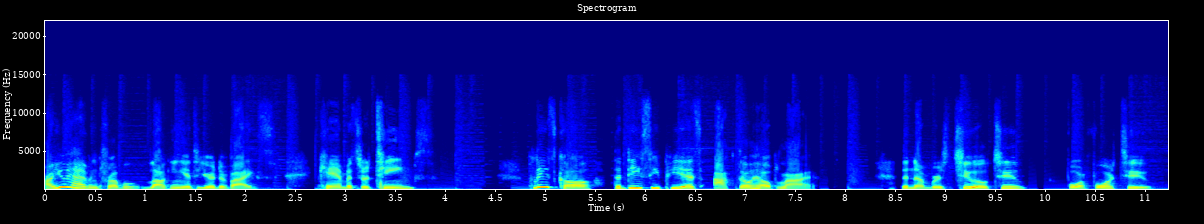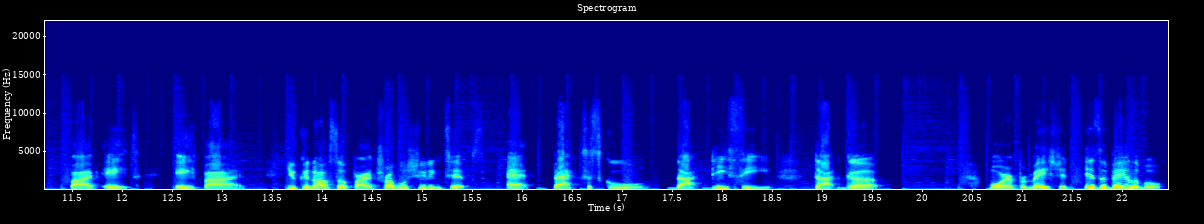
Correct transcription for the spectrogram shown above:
Are you having trouble logging into your device, Canvas, or Teams? Please call the DCPS Octo Helpline. The number is 202 442 5885 you can also find troubleshooting tips at backtoschool.dc.gov. More information is available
